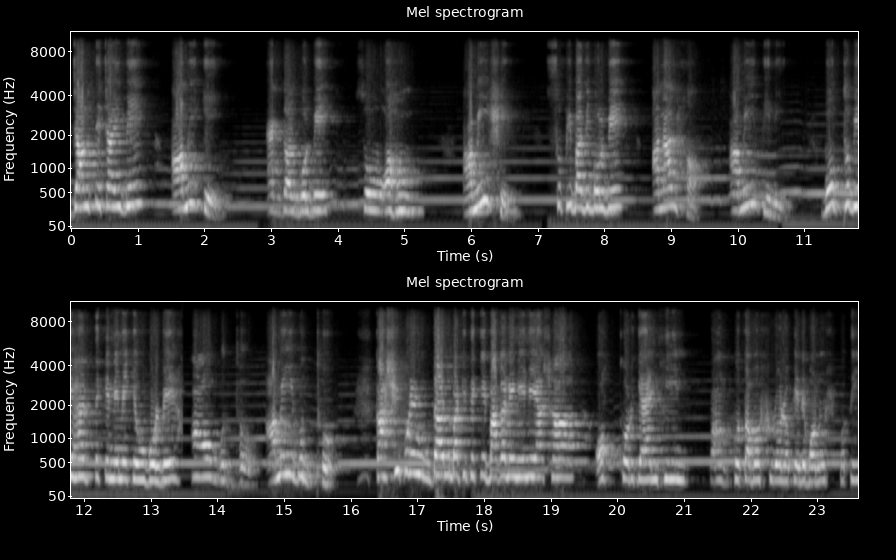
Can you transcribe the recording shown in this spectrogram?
জানতে চাইবে আমি কে? একদল বলবে, সো অহং। আমি সে। সুফিবাদী বলবে, আনাল হক। আমি তিনি। বৌদ্ধ বিহার থেকে নেমে কেউ বলবে, হাও বুদ্ধ আমি বুদ্ধ। কাশীপুরের উদ্যান বাটি থেকে বাগানে নেমে আসা অক্ষর জ্ঞানহীন পাঙ্কতব সুরলোকের বনস্পতি।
